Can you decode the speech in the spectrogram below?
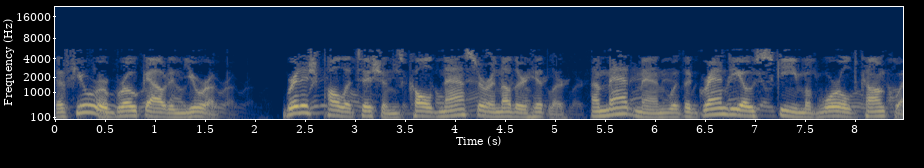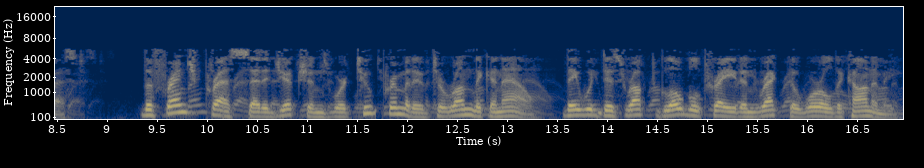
A furor broke out in Europe. British politicians called Nasser another Hitler, a madman with a grandiose scheme of world conquest. The French press said Egyptians were too primitive to run the canal, they would disrupt global trade and wreck the world economy.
